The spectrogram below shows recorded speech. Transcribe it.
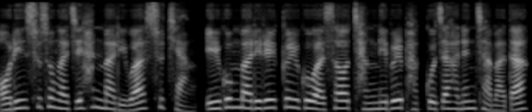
어린 수송아지 한 마리와 수장 일곱 마리를 끌고 와서 장립을 받고자 하는 자마다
